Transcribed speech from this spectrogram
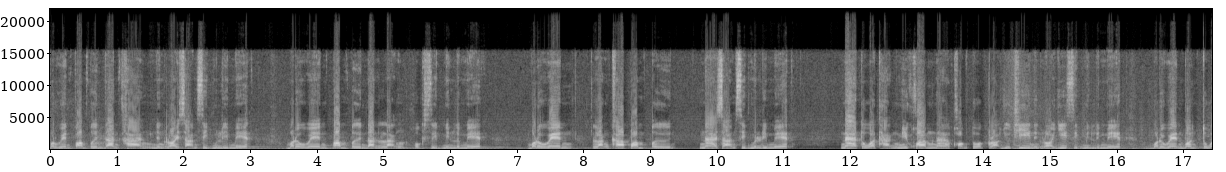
บริเวณป้อมปืนด้านข้าง 130มิลลิเมตรบริเวณป้อมปืนด้านหลัง 60มิลลิเมตรบริเวณหลังคาป้อมปืน หนา 30มิลลิเมตรหน้าตัวถังมีความหนาของตัวเกราะอยู่ที่ 120มิลลิเมตรบริเวณบนตัว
